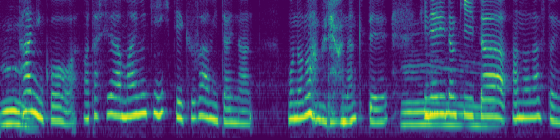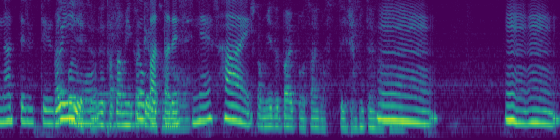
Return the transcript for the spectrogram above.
うん。単にこう私は前向きに生きていくわみたいなモノローグではなくてうん。ひねりの効いたあのラストになってるっていうとあころれいいですよもね。畳みか良けるかったですしね。はい。しかも水パイプを最後吸っているみたいなうん。うんうん。うん。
